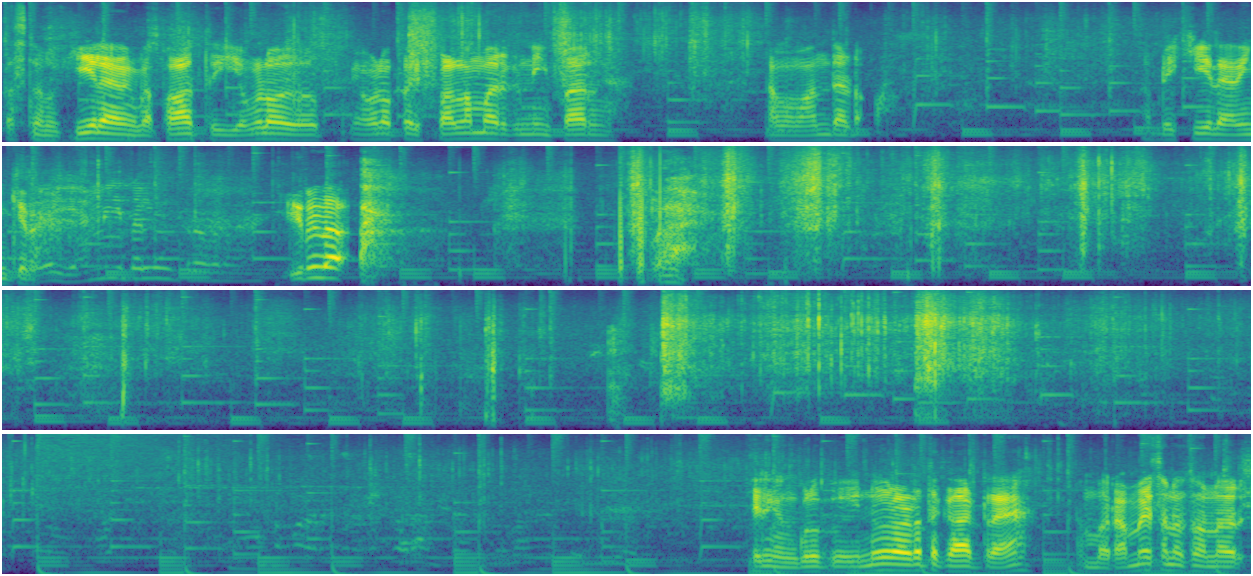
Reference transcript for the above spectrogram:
ஃபஸ்ட் நம்ம கீழே இறங்கல பார்த்து எவ்வளோ எவ்வளோ பெரிய பள்ளமாக இருக்குன்னு நீங்கள் பாருங்கள் நம்ம வந்த இடம். அப்படியே கீழே இறங்கிக்கிறேன். இருடா. சரிங்க உங்களுக்கு இன்னொரு இடத்த காட்டுறேன். நம்ம ரமேஷனை சொன்னார்.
